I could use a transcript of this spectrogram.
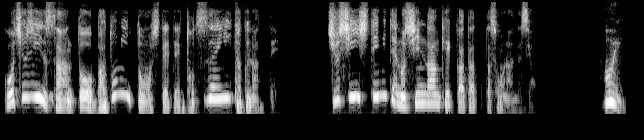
ご主人さんとバドミントンをしてて突然痛くなって、受診してみての診断結果だったそうなんですよ。はい。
